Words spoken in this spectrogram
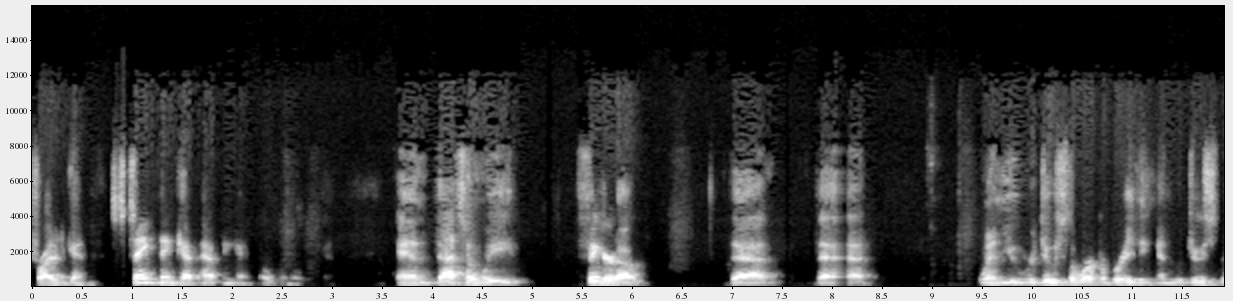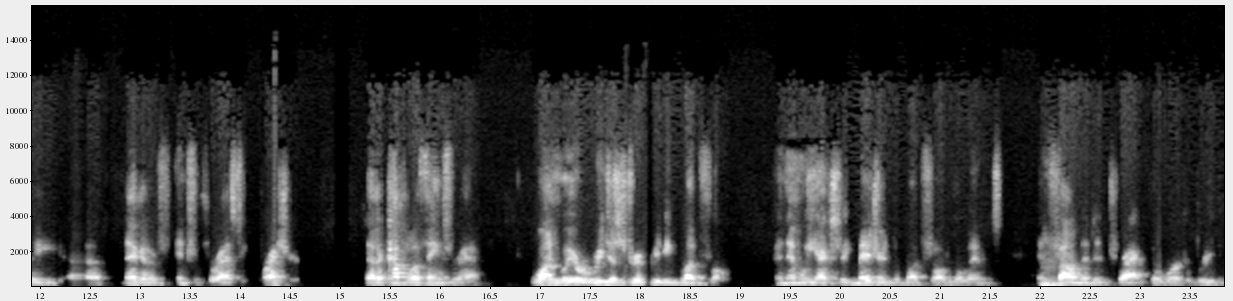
tried it again. Same thing kept happening over and over again. And that's when we figured out that that when you reduce the work of breathing and reduce the uh, negative intrathoracic pressure, that a couple of things were happening. One, we were redistributing blood flow, and then we actually measured the blood flow to the limbs and mm-hmm. found that it tracked the work of breathing.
